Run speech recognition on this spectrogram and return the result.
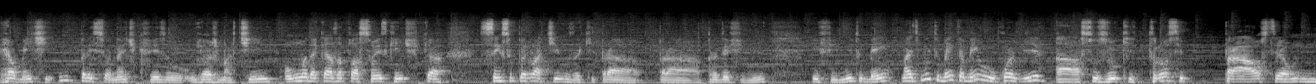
Realmente impressionante o que fez o, o Jorge Martin. Uma daquelas atuações que a gente fica sem superlativos aqui para definir. Enfim, muito bem. Mas muito bem também o Cormir, a Suzuki trouxe para a Áustria um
